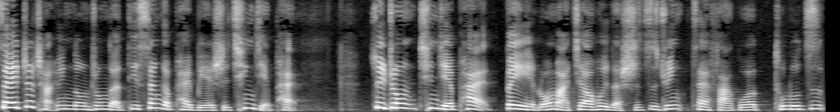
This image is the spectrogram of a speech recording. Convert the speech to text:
在这场运动中的第三个派别是清洁派。最终，清洁派被罗马教会的十字军在法国图卢兹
